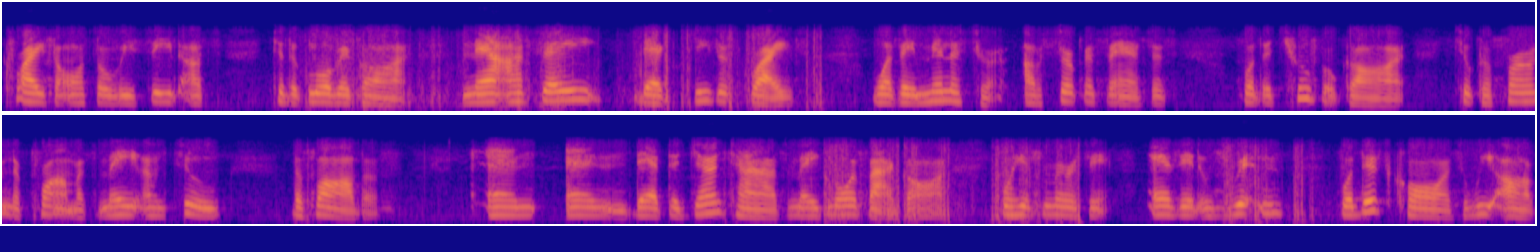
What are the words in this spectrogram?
Christ also received us to the glory of God. Now I say that Jesus Christ was a minister of circumcision for the truth of God to confirm the promise made unto the fathers, and and that the Gentiles may glorify God for His mercy, as it was written, For this cause we are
